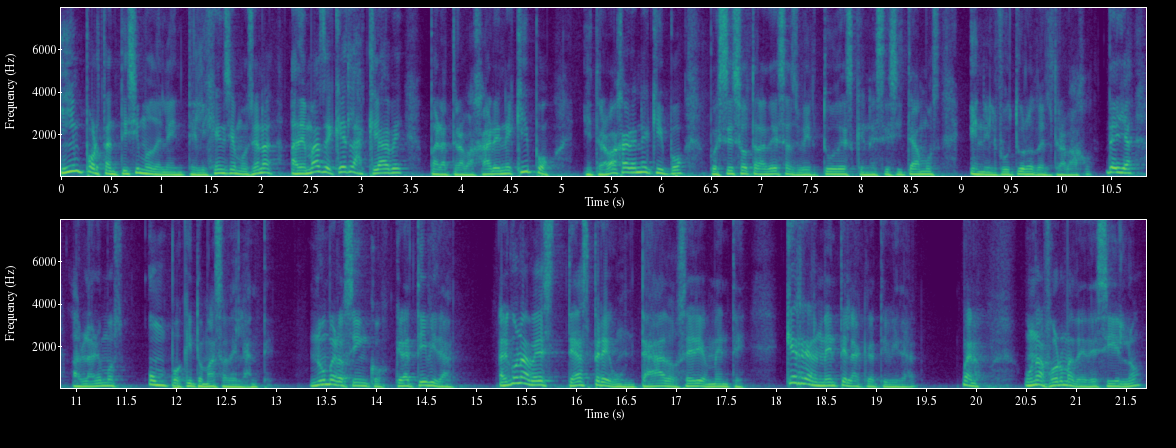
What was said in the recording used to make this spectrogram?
importantísimo de la inteligencia emocional, además de que es la clave para trabajar en equipo. Y trabajar en equipo, pues es otra de esas virtudes que necesitamos en el futuro del trabajo. De ella hablaremos un poquito más adelante. Número 5. Creatividad. ¿Alguna vez te has preguntado seriamente qué es realmente la creatividad? Bueno, una forma de decirlo,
